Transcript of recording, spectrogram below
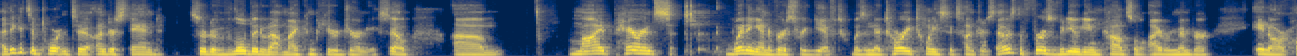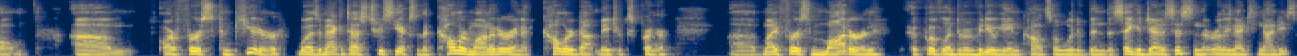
i think it's important to understand sort of a little bit about my computer journey. So, um, my parents' wedding anniversary gift was an Atari 2600. So that was the first video game console I remember in our home. Um, our first computer was a Macintosh IIcx with a color monitor and a color dot matrix printer. Uh, my first modern equivalent of a video game console would have been the Sega Genesis in the early 1990s.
